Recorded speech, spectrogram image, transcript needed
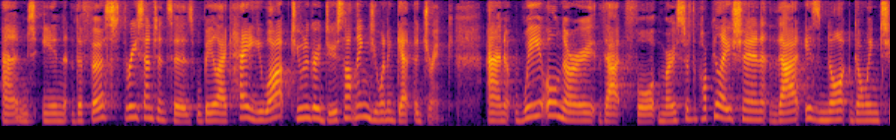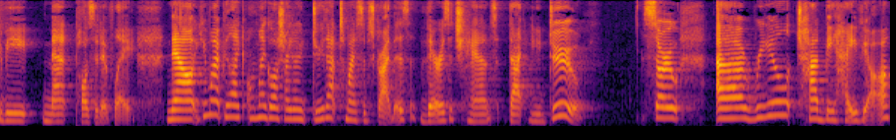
And in the first three sentences, will be like, Hey, you up? Do you want to go do something? Do you want to get a drink? And we all know that for most of the population, that is not going to be met positively. Now, you might be like, Oh my gosh, I don't do that to my subscribers. There is a chance that you do. So, a real Chad behavior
